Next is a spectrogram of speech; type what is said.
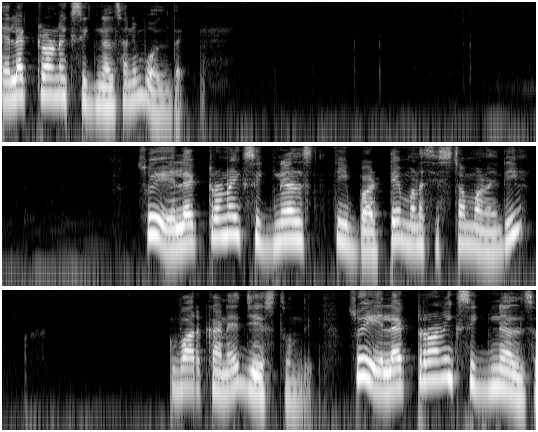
ఎలక్ట్రానిక్ సిగ్నల్స్ అని బోల్తాయి. సో ఎలక్ట్రానిక్ సిగ్నల్స్ని బట్టే మన సిస్టమ్ అనేది వర్క్ అనేది చేస్తుంది. సో ఎలక్ట్రానిక్ సిగ్నల్స్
